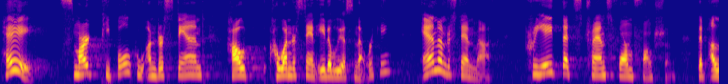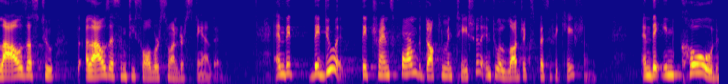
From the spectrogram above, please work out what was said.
hey, smart people who understand how, who understand AWS networking and understand math, create that transform function that allows us to allows SMT solvers to understand it. And they, they do it. They transform the documentation into a logic specification. And they encode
